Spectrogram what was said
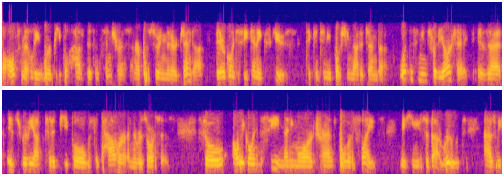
But ultimately, where people have business interests and are pursuing their agenda, they are going to seek any excuse to continue pushing that agenda. What this means for the Arctic is that it's really up to the people with the power and the resources. So, are we going to see many more transpolar flights making use of that route as we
